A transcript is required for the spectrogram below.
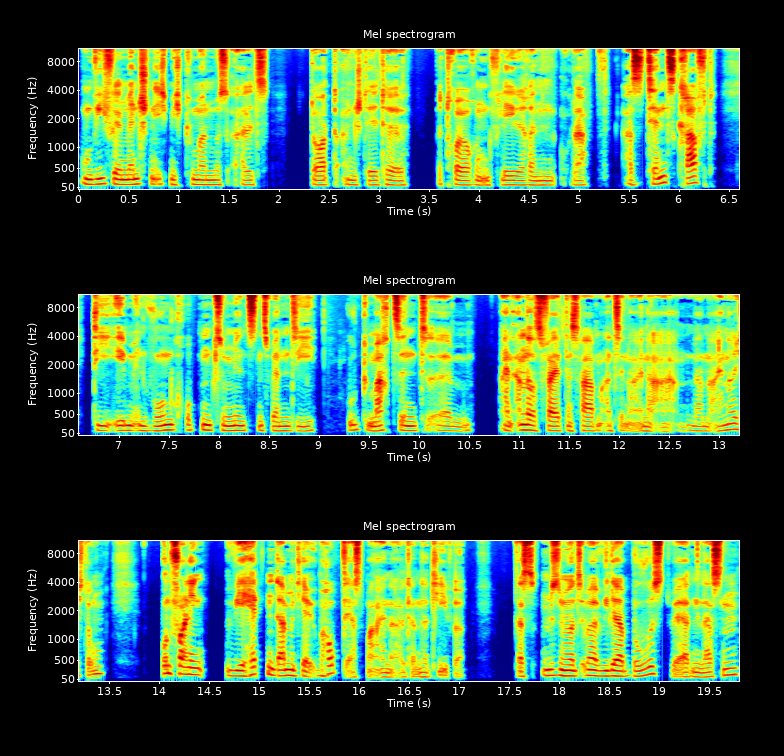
um wie viele Menschen ich mich kümmern muss als dort angestellte Betreuerin, Pflegerin oder Assistenzkraft, die eben in Wohngruppen, zumindest wenn sie gut gemacht sind, ähm, ein anderes Verhältnis haben als in einer anderen Einrichtung. Und vor allen Dingen, wir hätten damit ja überhaupt erstmal eine Alternative. Das müssen wir uns immer wieder bewusst werden lassen,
